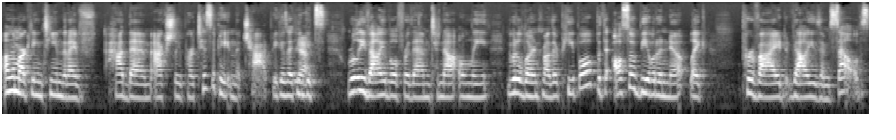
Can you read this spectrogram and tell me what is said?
on the marketing team that I've had them actually participate in the chat because I think Yeah. it's really valuable for them to not only be able to learn from other people, but also be able to know like provide value themselves.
